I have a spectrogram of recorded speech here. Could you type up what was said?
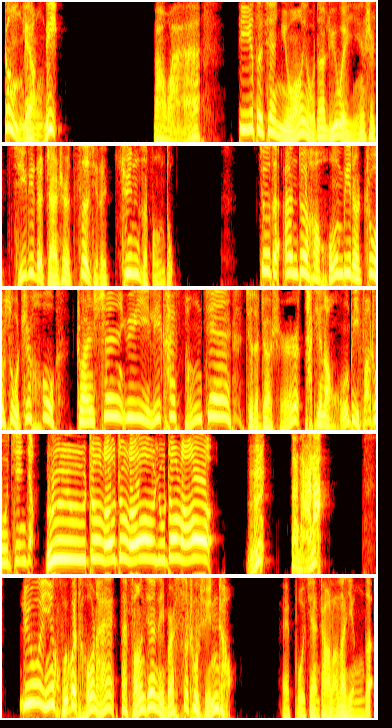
更靓丽。那晚第一次见女网友的吕伟银是极力的展示自己的君子风度。就在安顿好红碧的住宿之后，转身欲意离开房间。就在这时，他听到红碧发出尖叫：“哎呦，蟑螂，蟑螂，有蟑螂！”嗯，在哪呢？吕伟银回过头来，在房间里边四处寻找，哎，不见蟑螂的影子。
